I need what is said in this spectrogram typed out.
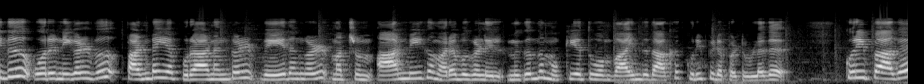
இது ஒரு நிகழ்வு பண்டைய புராணங்கள் வேதங்கள் மற்றும் ஆன்மீக மரபுகளில் மிகுந்த முக்கியத்துவம் வாய்ந்ததாக குறிப்பிடப்பட்டுள்ளது. குறிப்பாக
